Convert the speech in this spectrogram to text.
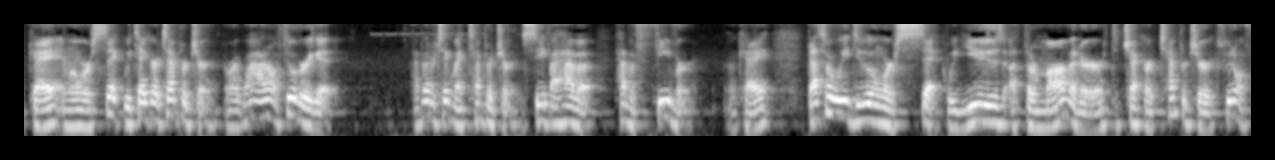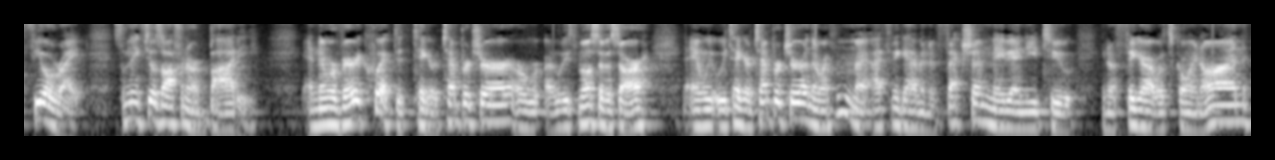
okay? And when we're sick, we take our temperature. We're like, wow, I don't feel very good. I better take my temperature and see if I have a have a fever. Okay, that's what we do when we're sick. We use a thermometer to check our temperature because we don't feel right. Something feels off in our body, and then we're very quick to take our temperature, or at least most of us are, and we, we take our temperature, and then we're, hmm, I, I, think I have an infection. Maybe I need to, you know, figure out what's going on.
